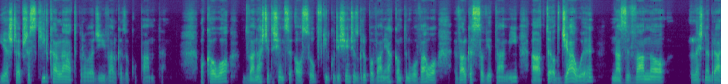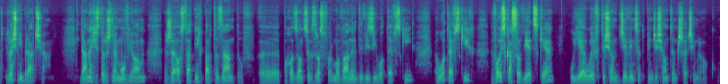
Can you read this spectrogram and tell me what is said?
jeszcze przez kilka lat prowadzili walkę z okupantem. Około 12 tysięcy osób w kilkudziesięciu zgrupowaniach kontynuowało walkę z Sowietami, a te oddziały nazywano leśne leśni bracia. Dane historyczne mówią, że ostatnich partyzantów y, pochodzących z rozformowanych dywizji łotewski, łotewskich wojska sowieckie ujęły w 1953 roku.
